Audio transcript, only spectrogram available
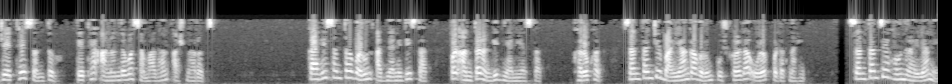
जेथे संत तेथे आनंद व समाधान असणारच. काही संत वरून अज्ञानी दिसतात पण अंतरंगी ज्ञानी असतात. खरोखर संतांची बाह्यांगावरून पुष्कळदा ओळख पटत नाही. संतांचे होऊन राहिल्याने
